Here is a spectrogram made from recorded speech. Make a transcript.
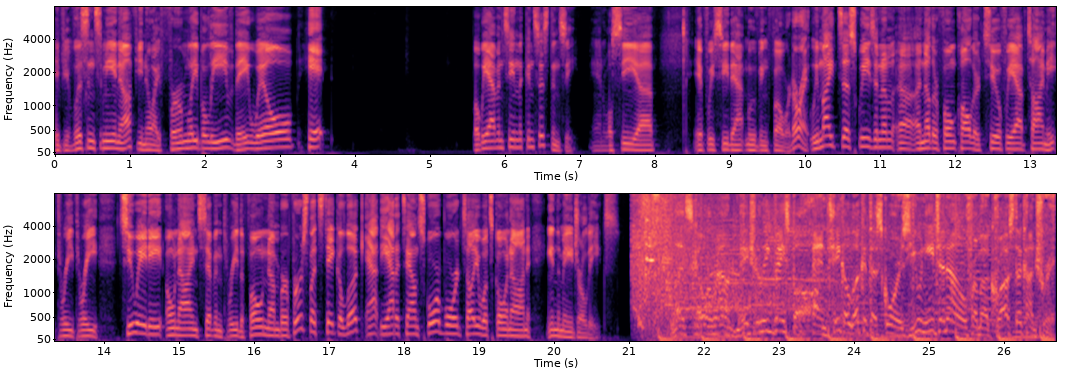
If you've listened to me enough, you know I firmly believe they will hit, but we haven't seen the consistency. And we'll see uh, if we see that moving forward. All right, we might uh, squeeze in uh, another phone call or two if we have time. 833 288 0973, the phone number. First, let's take a look at the out of town scoreboard, tell you what's going on in the major leagues. Let's go around Major League Baseball and take a look at the scores you need to know from across the country.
